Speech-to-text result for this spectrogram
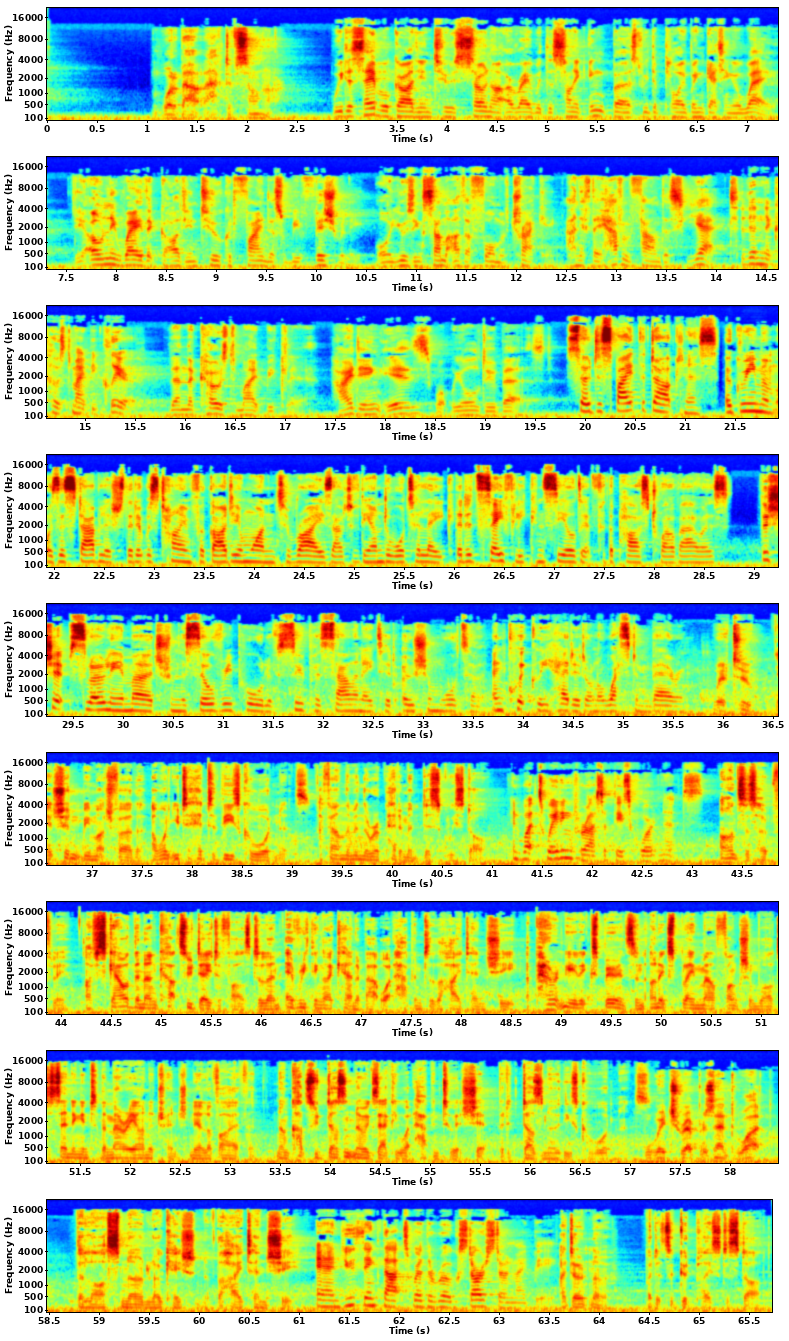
What about active sonar? We disabled Guardian 2's sonar array with the sonic ink burst we deployed when getting away. The only way that Guardian 2 could find us would be visually, or using some other form of tracking. And if they haven't found us yet, Then the coast might be clear. then the coast might be clear. Hiding is what we all do best. So, despite the darkness, agreement was established that it was time for Guardian 1 to rise out of the underwater lake that had safely concealed it for the past 12 hours. The ship slowly emerged from the silvery pool of super salinated ocean water and quickly headed on a western bearing. Where to? It shouldn't be much further. I want you to head to these coordinates. I found them in the repediment disk we stole. And what's waiting for us at these coordinates? Answers, hopefully. I've scoured the Nankatsu data files to learn everything I can about what happened to the High Ten Shi. Apparently, it experienced an unexplained malfunction while descending into the Mariana Trench near Leviathan. Nankatsu doesn't know exactly what happened to its ship, but it does know these coordinates. Which represent what? The last known location of the High Ten Shi. And you think that's where the rogue starstone might be? I don't know, but it's a good place to start.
